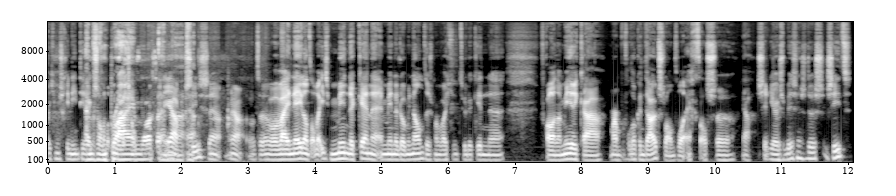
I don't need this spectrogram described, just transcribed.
wat je misschien niet direct Amazon Prime. En, ja, precies. Ja. Ja, ja, wat, wat, wij in Nederland allemaal iets minder kennen en minder dominant is. Maar wat je natuurlijk in, vooral in Amerika, maar bijvoorbeeld ook in Duitsland, wel echt als ja, serieuze business dus ziet.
